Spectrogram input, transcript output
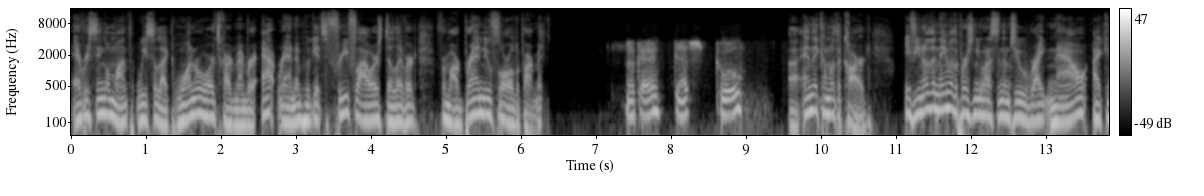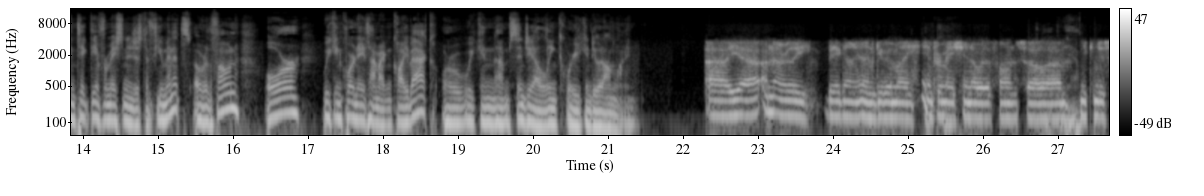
Every single month, we select one rewards card member at random who gets free flowers delivered from our brand new floral department. Okay, that's cool. Uh, and they come with a card. If you know the name of the person you want to send them to right now, I can take the information in just a few minutes over the phone, or we can coordinate a time I can call you back, or we can um, send you a link where you can do it online. Uh, yeah, I'm not really big on, on giving my information over the phone, so um, you can just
